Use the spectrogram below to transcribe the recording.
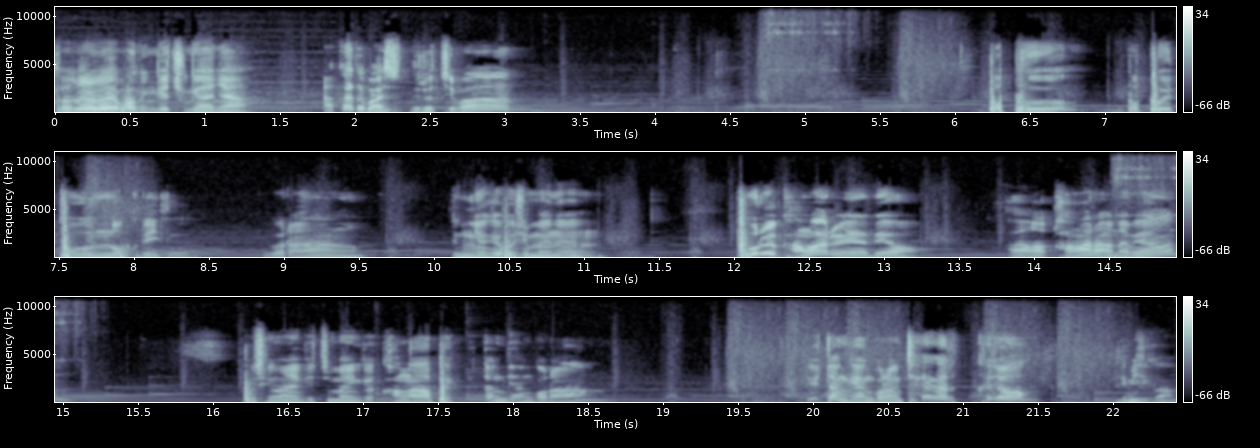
돈을 왜 버는 게 중요하냐? 아까도 말씀드렸지만 버프, 버프의 돈 업그레이드 이거랑 능력에 보시면은 돌을 강화를 해야 돼요. 강화, 강화를 안 하면 보시면 알겠지만 이게 강화 100단계 한 거랑 1단계 한 거랑 차이가 크죠? 데미지가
